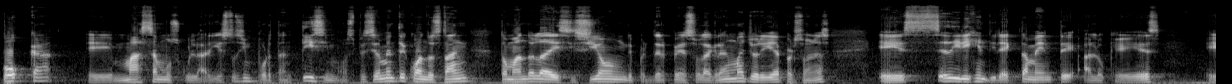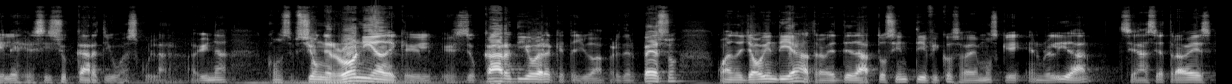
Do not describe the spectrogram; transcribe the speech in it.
poca eh, masa muscular. Y esto es importantísimo, especialmente cuando están tomando la decisión de perder peso. La gran mayoría de personas eh, se dirigen directamente a lo que es el ejercicio cardiovascular. Hay una concepción errónea de que el ejercicio cardio era el que te ayuda a perder peso, cuando ya hoy en día a través de datos científicos sabemos que en realidad se hace a través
